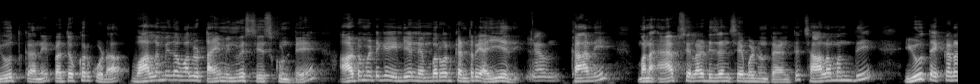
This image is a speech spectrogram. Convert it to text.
యూత్ కానీ ప్రతి ఒక్కరు కూడా వాళ్ళ మీద వాళ్ళు టైం ఇన్వెస్ట్ చేసుకుంటే ఆటోమేటిక్గా ఇండియా నెంబర్ వన్ కంట్రీ అయ్యేది. కానీ మన యాప్స్ ఎలా డిజైన్ చేయబడి ఉంటాయంటే చాలా మంది యూత్ ఎక్కడ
